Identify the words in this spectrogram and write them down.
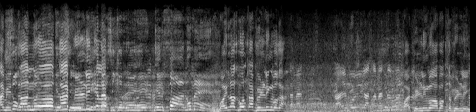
काय मित्रांनो काय फिल्डिंग केलं कर रहे हैं इरफान उमेर. पहिलाच बोल का फिल्डिंग बघा. भाई फिल्डिंग बघा फक्त फिल्डिंग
